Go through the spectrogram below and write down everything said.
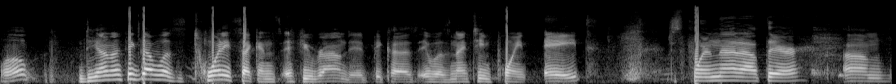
Well, Dion, I think that was 20 seconds if you rounded because it was 19.8. Just pointing that out there. Um,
